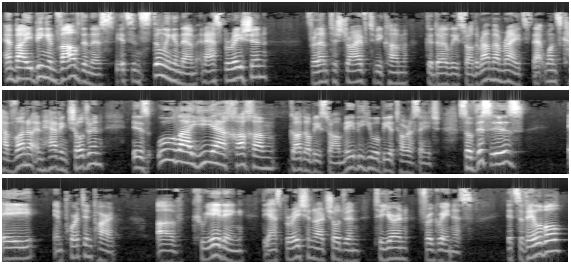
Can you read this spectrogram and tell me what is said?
And by being involved in this, it's instilling in them an aspiration for them to strive to become Gadol Yisrael. The Rambam writes that one's kavana in having children is Ula Chacham Gadol Yisrael. Maybe he will be a Torah sage. So this is a important part of creating the aspiration in our children to yearn for greatness. It's available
